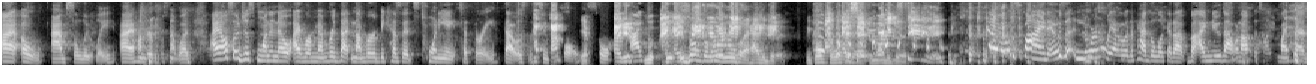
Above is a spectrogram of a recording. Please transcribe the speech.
I, oh, absolutely. I 100% would. I also just want to know I remembered that number because it's 28 to 3. That was the Super Bowl yep. score. I, did, I, we, I, we broke the one rule, but I had to do it. We broke the one. I said we had to do it. no, it was fine. It was normally I would have had to look it up, but I knew that one off the top of my head.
